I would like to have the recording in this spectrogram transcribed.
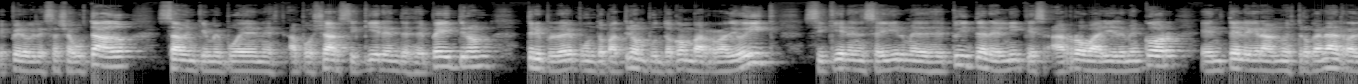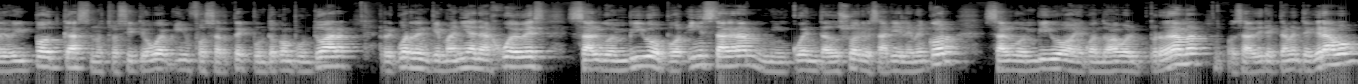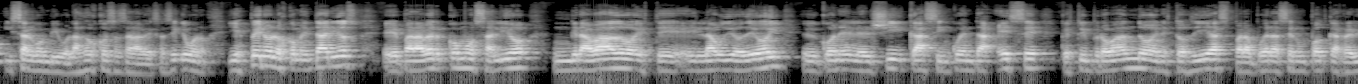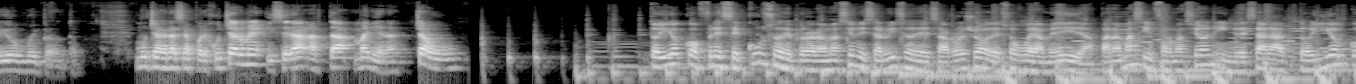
Espero que les haya gustado. Saben que me pueden apoyar si quieren desde Patreon www.patreon.com radioic. Si quieren seguirme desde Twitter, el nick es arroba arielmcor, en Telegram nuestro canal Radio y Podcast, nuestro sitio web infocertec.com.ar. Recuerden que mañana jueves salgo en vivo por Instagram, mi cuenta de usuario es arielmcor, salgo en vivo eh, cuando hago el programa, o sea, directamente grabo y salgo en vivo, las dos cosas a la vez. Así que bueno, y espero los comentarios eh, para ver cómo salió grabado este, el audio de hoy eh, con el LG K50S que probando en estos días para poder hacer un podcast review muy pronto. Muchas gracias por escucharme y será hasta mañana. Chau. Toyoko ofrece cursos de programación y servicios de desarrollo de software a medida. Para más información ingresar a toyoko.io.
